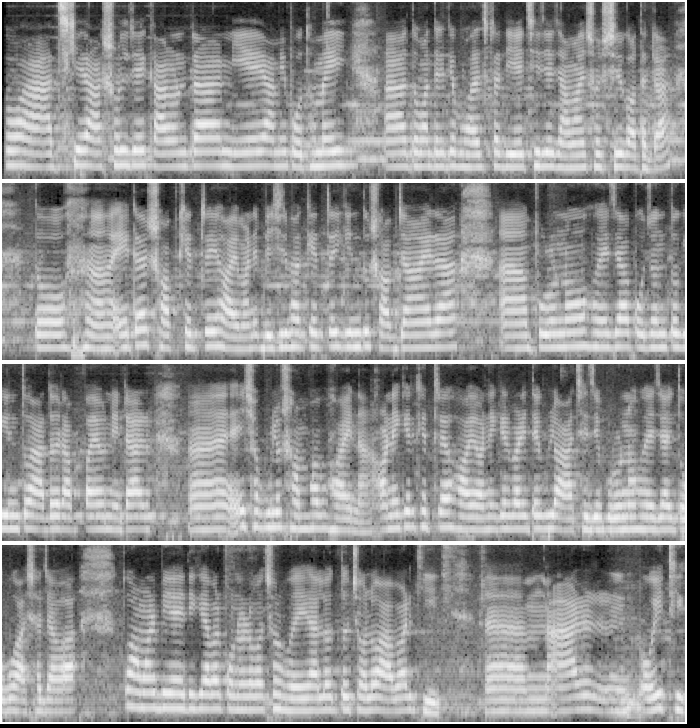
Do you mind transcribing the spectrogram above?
তো আজকে আসল যে কারণটা নিয়ে আমি প্রথমেই তোমাদেরকে ভয়েসটা দিয়েছি যে জামাই ষষ্ঠীর কথাটা। তো এটা সব ক্ষেত্রেই হয়। মানে বেশিরভাগ ক্ষেত্রেই কিন্তু সব জামাইরা পুরনো হয়ে যাওয়া পর্যন্ত কিন্তু আদর, আপ্যায়ন এটার এইসবগুলো সম্ভব হয় না। অনেকের ক্ষেত্রে হয়, অনেকের বাড়িতে এগুলো আছে যে পুরনো হয়ে যায় তবু আসা যাওয়া। তো আমার বিয়ে এদিকে আবার পনেরো বছর হয়ে গেল, তো চলো আবার কি? আর ওই ঠিক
